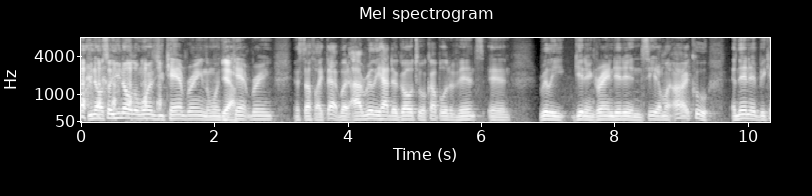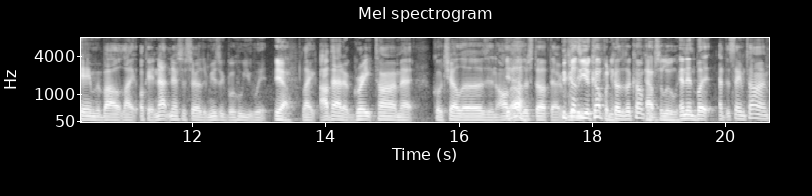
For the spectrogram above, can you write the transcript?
you know, so you know the ones you can bring, and the ones Yeah. you can't bring, and stuff like that. But I really had to go to a couple of events and really get ingrained in it and see it. I'm like, all right, cool. And then it became about like, okay, not necessarily the music, but who you with. Yeah. Like I've had a great time at Coachella's and all the other stuff that Because of your company. Because of the company. Absolutely. And then, but at the same time,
